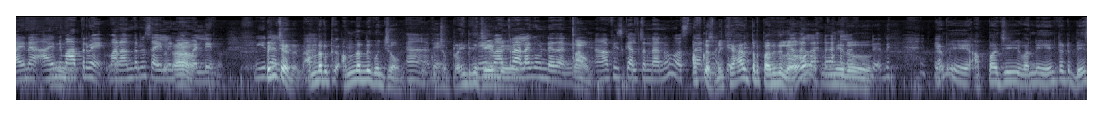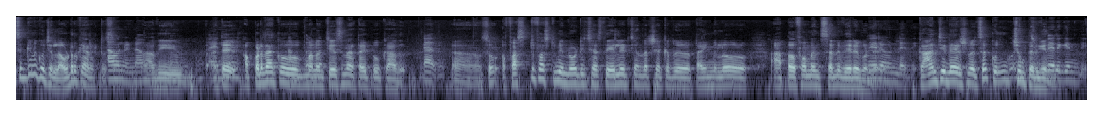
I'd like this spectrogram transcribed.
ఆయన ఆయన మాత్రమే. మనందరం సైలెంట్ మళ్ళీను. మీరు పెంచాడు. అందరికి అందరినీ కొంచెం. కొంచెం బ్రైట్గా చేయండి. మాత్రం అలాగే ఉండేదాన్ని. ఆఫీస్కి వెళ్తున్నాను వస్తాను మీ క్యారెక్టర్ పరిధిలో మీరు. కానీ అప్పాజీ ఇవన్నీ ఏంటంటే బేసిక్గా కొంచెం లౌడర్ క్యారెక్టర్స్ అది అంటే అప్పటిదాకా మనం చేసిన టైపు కాదు. సో ఫస్ట్ ఫస్ట్ మీరు నోటీస్ చేస్తే ఏలేటి చంద్రశేఖర్ టైంలో ఆ పర్ఫార్మెన్స్ అన్ని వేరే ఉండేది. కాంచి డైరెక్షన్ వచ్చే కొంచెం పెరిగింది.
